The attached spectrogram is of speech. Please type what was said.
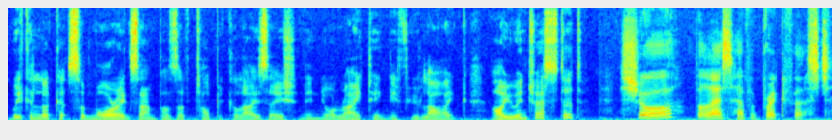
We can look at some more examples of topicalization in your writing if you like. Are you interested? Sure, but let's have a breakfast.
